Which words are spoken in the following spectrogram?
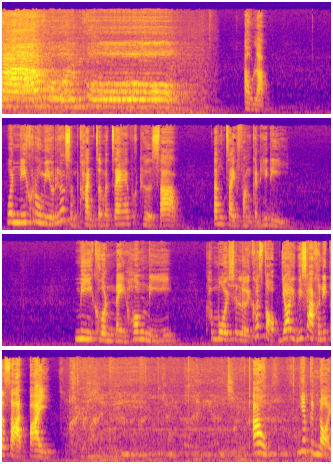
ค่ะคุณครู เอาล่ะ วันนี้ครูมีเรื่องสำคัญจะมาแจ้งให้พวกเธอทราบ ตั้งใจฟังกันให้ดี มีคนในห้องนี้ ขโมยเฉลยข้อสอบย่อยวิชาคณิตศาสตร์ไป เอ้า เงียบกันหน่อย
